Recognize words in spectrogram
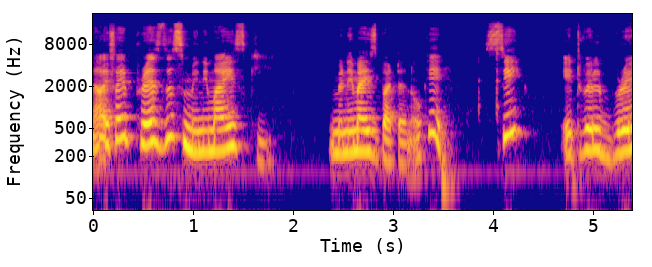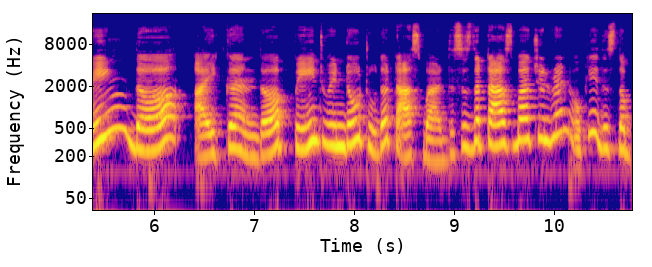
now if i press this minimize key minimize button okay see it will bring the icon the paint window to the taskbar this is the taskbar children okay this is the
